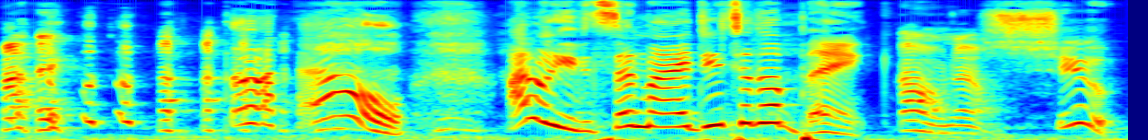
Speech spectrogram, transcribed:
Right. The hell. I don't even send my ID to the bank. Oh, no. Shoot.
